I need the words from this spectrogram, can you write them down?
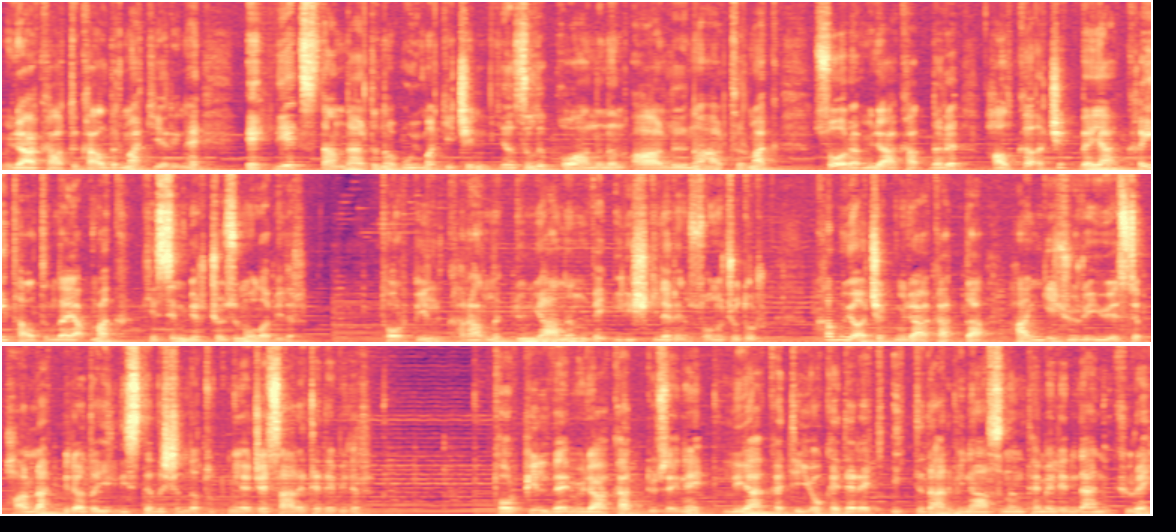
Mülakatı kaldırmak yerine ehliyet standardına uymak için yazılı puanının ağırlığını artırmak, sonra mülakatları halka açık veya kayıt altında yapmak kesin bir çözüm olabilir.'' Torpil, karanlık dünyanın ve ilişkilerin sonucudur. Kamuya açık mülakatta hangi jüri üyesi parlak bir adayı liste dışında tutmaya cesaret edebilir? Torpil ve mülakat düzeni liyakati yok ederek iktidar binasının temelinden kürek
